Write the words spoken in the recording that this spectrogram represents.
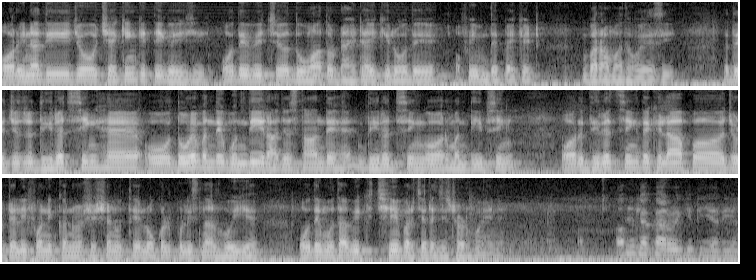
ਔਰ ਇਹਨਾਂ ਦੀ ਜੋ ਚੈਕਿੰਗ ਕੀਤੀ ਗਈ ਸੀ, ਉਹਦੇ ਵਿੱਚ ਦੋਵਾਂ ਤੋਂ 2.5 ਕਿਲੋ ਦੇ ਅਫੀਮ ਦੇ ਪੈਕੇਟ ਬਰਾਮਦ ਹੋਏ ਸੀ। ਇਹਦੇ ਜੋ ਧੀਰਜ ਸਿੰਘ ਹੈ, ਉਹ ਦੋਵੇਂ ਬੰਦੇ ਬੁੰਦੀ ਰਾਜਸਥਾਨ ਦੇ ਹੈ, ਧੀਰਜ ਸਿੰਘ ਔਰ ਮਨਦੀਪ ਸਿੰਘ। ਔਰ ਧੀਰਜ ਸਿੰਘ ਦੇ ਖਿਲਾਫ ਜੋ ਟੈਲੀਫੋਨਿਕ ਕਨਵਰਸੇਸ਼ਨ ਉੱਥੇ ਲੋਕਲ ਪੁਲਿਸ ਨਾਲ ਹੋਈ ਹੈ, ਉਹਦੇ ਮੁਤਾਬਿਕ 6 ਪਰਚੇ ਰਜਿਸਟਰਡ ਹੋਏ ਨੇ। ਅਬ ਕੀ ਕਾਰਵਾਈ ਕੀਤੀ ਜਾ ਰਹੀ ਹੈ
